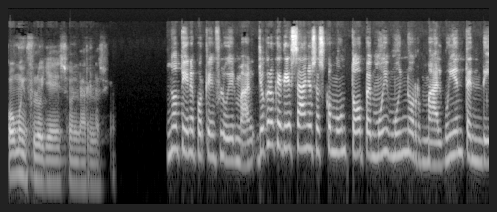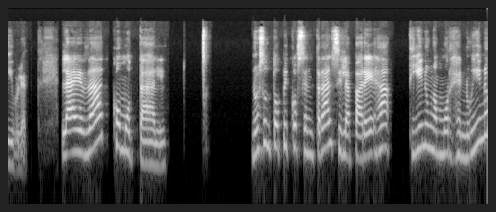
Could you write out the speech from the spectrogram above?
¿Cómo influye eso en la relación? No tiene por qué influir mal. Yo creo que 10 años es como un tope muy, muy normal, muy entendible. La edad como tal no es un tópico central si la pareja tiene un amor genuino,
